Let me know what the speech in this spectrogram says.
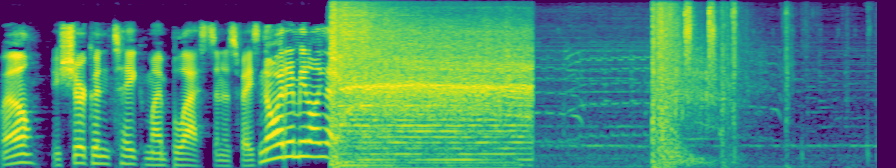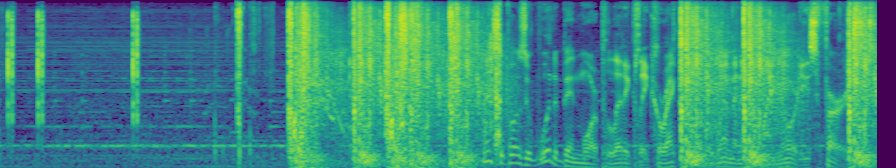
Well, he sure couldn't take my blast in his face. No, I didn't mean like that! Suppose it would have been more politically correct to put the women and minorities first.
